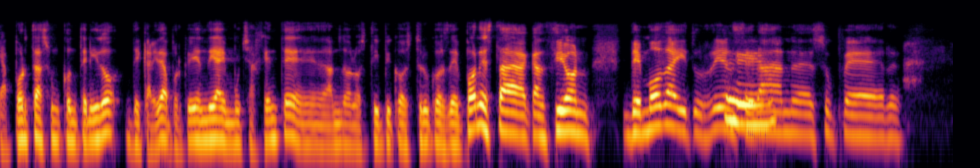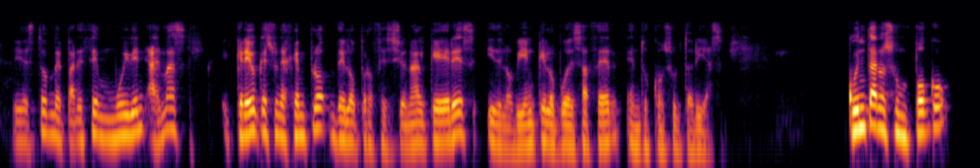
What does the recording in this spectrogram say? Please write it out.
aportas un contenido de calidad, porque hoy en día hay mucha gente eh, dando los típicos trucos de pon esta canción de moda y tus reels serán eh, súper... Y esto me parece muy bien. Además, creo que es un ejemplo de lo profesional que eres y de lo bien que lo puedes hacer en tus consultorías. Cuéntanos un poco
